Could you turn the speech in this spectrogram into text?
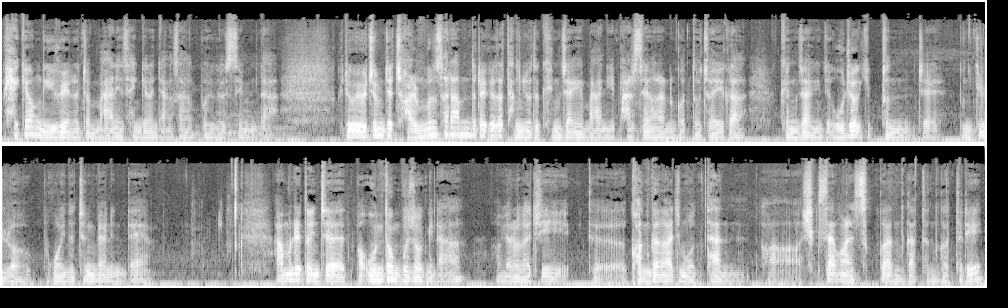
폐경 이후에는 좀 많이 생기는 양상을 보이고 있습니다. 그리고 요즘 이제 젊은 사람들에게서 당뇨도 굉장히 많이 발생을 하는 것도 저희가 굉장히 이제 우려 깊은 이제 눈길로 보고 있는 측면인데 아무래도 이제 뭐 운동 부족이나 어, 여러 가지 그 건강하지 못한 어 식생활 습관 같은 것들이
